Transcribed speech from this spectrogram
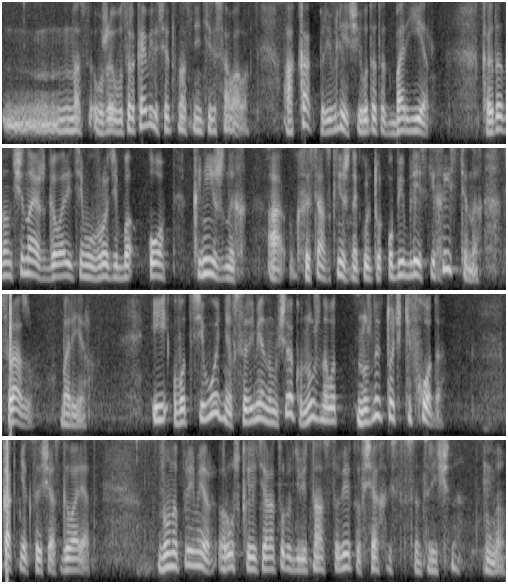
нас уже воцерковились, это нас не интересовало. А как привлечь? И вот этот барьер, когда ты начинаешь говорить ему вроде бы о книжных, о христианской книжной культуре, о библейских истинах, сразу барьер. И вот сегодня в современному человеку нужно вот, нужны точки входа, как некоторые сейчас говорят – ну, например, русская литература XIX века вся христоцентрична. Да.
